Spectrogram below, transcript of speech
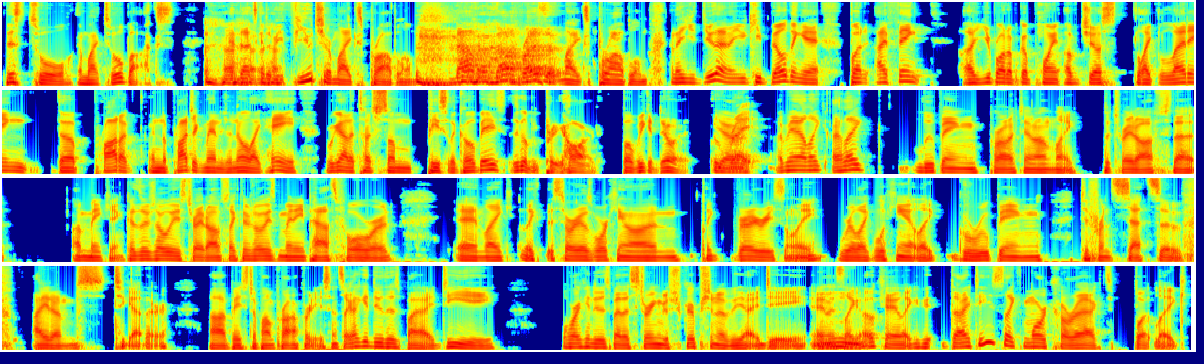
this tool in my toolbox." and that's going to be future Mike's problem, not, not present Mike's problem. And then you do that, and you keep building it. But I think uh, you brought up a good point of just like letting the product and the project manager know, like, hey, we got to touch some piece of the code base. It's going to be pretty hard, but we could do it. Yeah. Right. I mean, I like I like looping product in on like the trade offs that I'm making because there's always trade offs. Like there's always many paths forward. And like like the story I was working on like very recently, we're like looking at like grouping different sets of items together uh, based upon properties. And it's like I could do this by ID, or I can do this by the string description of the ID. And it's like, Mm. okay, like the ID is like more correct, but like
